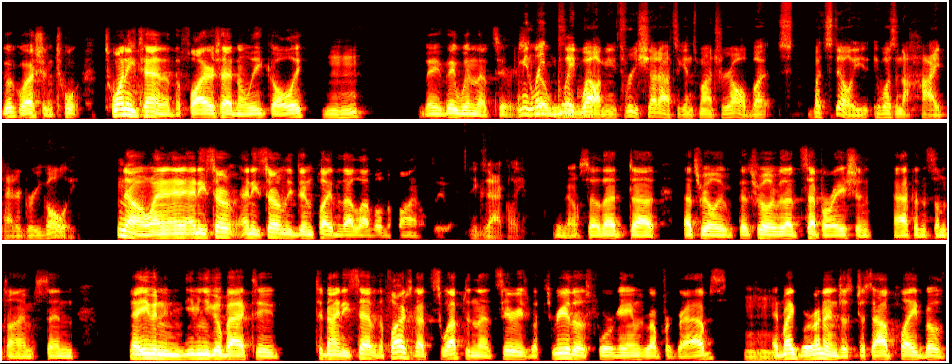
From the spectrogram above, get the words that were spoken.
no question. Tw- 2010, if the Flyers had an elite goalie, mm-hmm. they they win that series. I mean, Leighton no, played well. I mean, three shutouts against Montreal, but but still, he, he wasn't a high pedigree goalie. No, and and he certainly and he certainly didn't play to that level in the finals either. Exactly. You know, so that uh, that's really that's really where that separation happens sometimes, and now, even even you go back to to '97, the Flyers got swept in that series, but three of those four games were up for grabs, mm-hmm. and Mike Vernon just just outplayed both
